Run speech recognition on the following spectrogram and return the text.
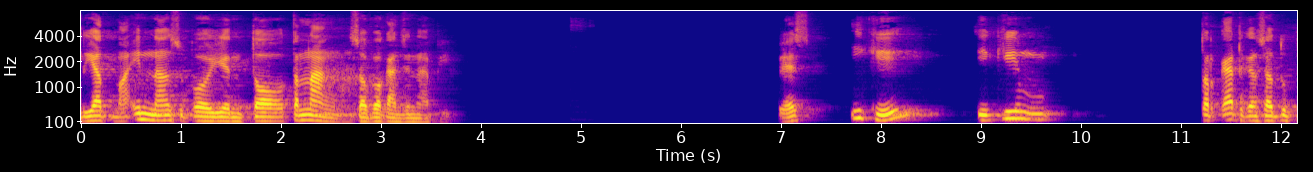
lihat mainna supaya ento tenang sapa Kanjeng Nabi. Wes, iki iki terkait dengan satu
